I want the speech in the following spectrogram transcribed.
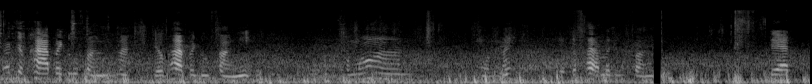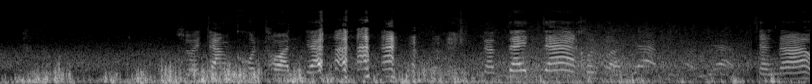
เราจะพา ไปดูฝั่งนี้มาเดี๋ยวพาไปดูฝั่งนี้ขมอนหมดไหมเดี๋ยวจะพามาดูฝั่งแดดสวยจังคนถอนหญ้าจับใจจ้าคนถอนหญ้าคนถอนหญ้าแสงดาว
